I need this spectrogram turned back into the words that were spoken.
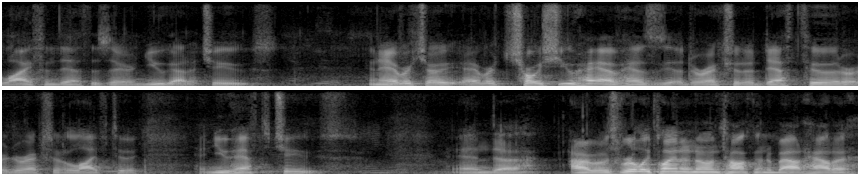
Life and death is there, and you got to choose. And every, cho- every choice you have has a direction of death to it or a direction of life to it, and you have to choose. And uh, I was really planning on talking about how to,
